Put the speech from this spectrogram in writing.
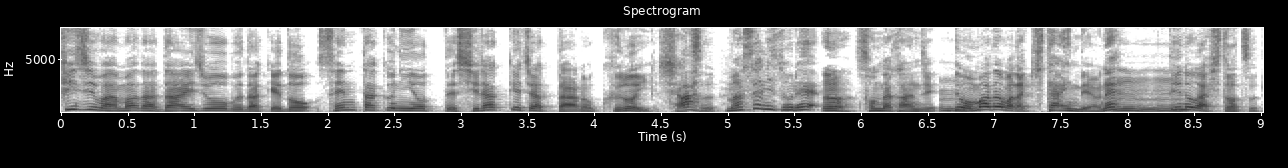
生地はまだ大丈夫だけど、洗濯によってしらっけちゃったあの黒いシャあツ。、まさにそれ。うん、そんな感じ。でもまだまだ着たいんだよね。っていうのが一つ。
